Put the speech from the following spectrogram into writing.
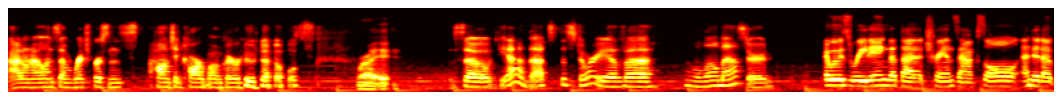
I don't know, in some rich person's haunted car bunker. Who knows? Right. So yeah, that's the story of uh, a little bastard. I was reading that that transaxle ended up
